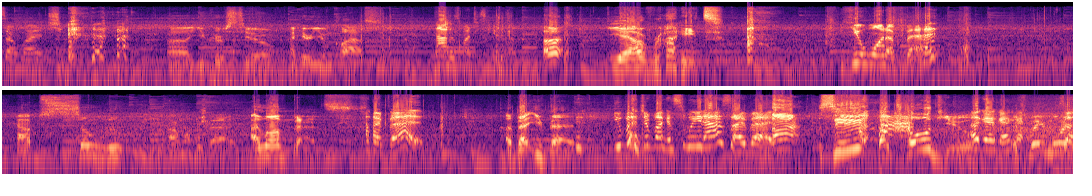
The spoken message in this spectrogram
so much. Uh, you curse too. I hear you in class. Not as much as you do. Uh, yeah, right. You want to bet? Absolutely, I want to bet. I love bets. I bet. I bet you bet. You bet your fucking sweet ass, I bet. ah, see? I told you. okay, okay, okay. It's way more So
